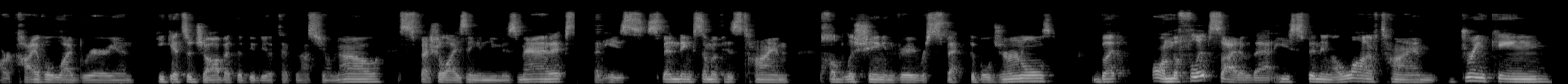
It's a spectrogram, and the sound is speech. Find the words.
archival librarian. He gets a job at the Bibliothèque Nationale, specializing in numismatics, and he's spending some of his time publishing in very respectable journals. But on the flip side of that, he's spending a lot of time drinking,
